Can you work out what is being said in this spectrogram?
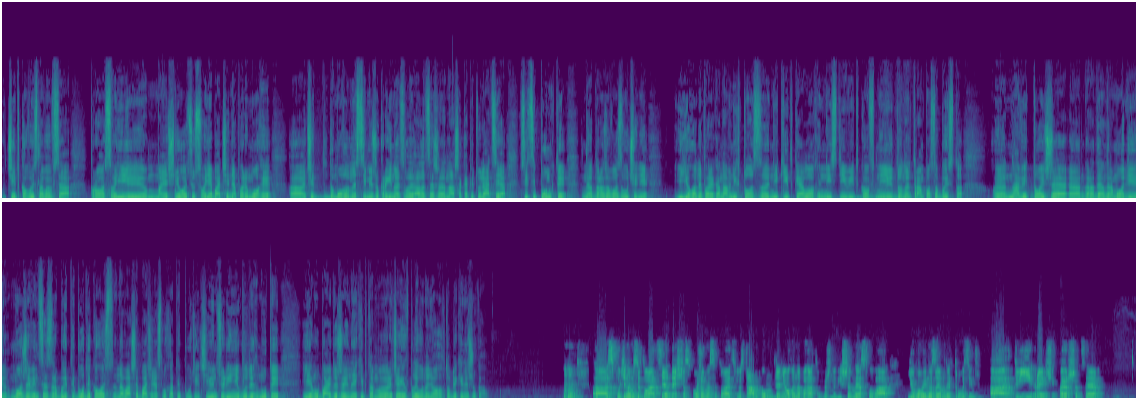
чітко висловився про свої маячню, оцю своє бачення перемоги е, чи домовленості між Україною, але це ж наша капітуляція. Всі ці пункти неодноразово озвучені. І його не переконав ніхто з ні Кіт Келлог, ні Стів Вітков, ні Дональд Трамп особисто. Е, Навіть той же е, Радендра Моді, може він це зробити? Буде когось на ваше бачення слухати Путін? Чи він цю лінію буде гнути і йому байдуже, на які б там речаги впливу на нього, хто б який не шукав? З Путіним ситуація дещо схожа на ситуацію з Трампом. Для нього набагато важливіше не слова його іноземних друзів, а дві речі: перше, це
